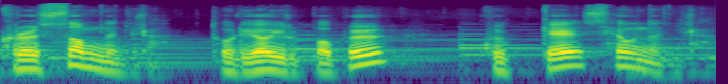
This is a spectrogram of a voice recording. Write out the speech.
그럴 수 없느니라. 도리어 율법을 굳게 세우느니라.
